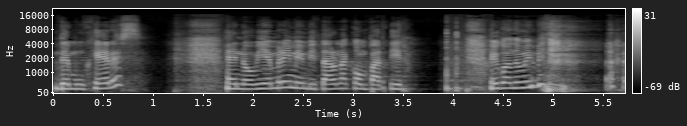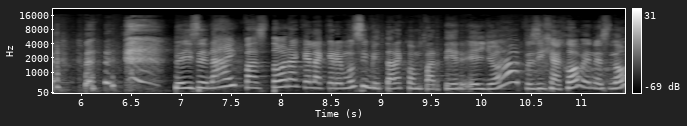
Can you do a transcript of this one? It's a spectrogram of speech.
de mujeres en noviembre y me invitaron a compartir. Y cuando me invitan, me dicen, ay, pastora, que la queremos invitar a compartir. Y yo, ah, pues dije a jóvenes, ¿no?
